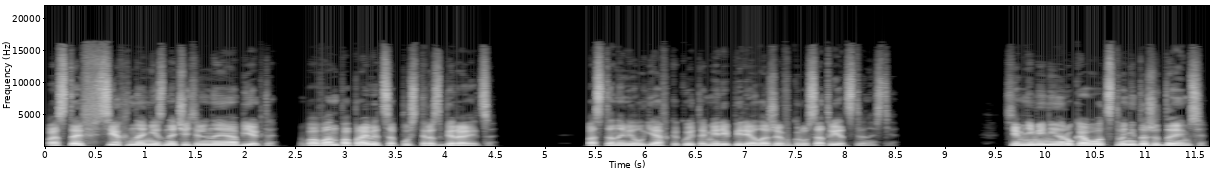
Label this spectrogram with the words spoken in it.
Поставь всех на незначительные объекты. Вован поправится, пусть разбирается. Постановил я, в какой-то мере переложив груз ответственности. Тем не менее, руководство не дожидаемся.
